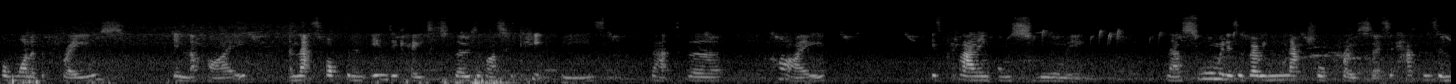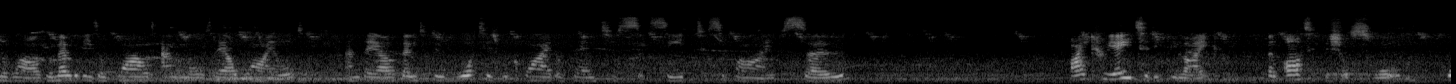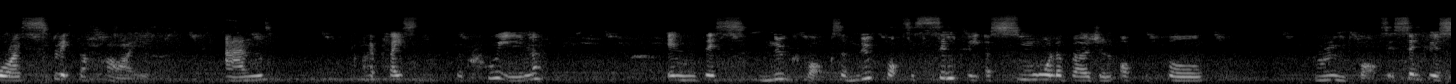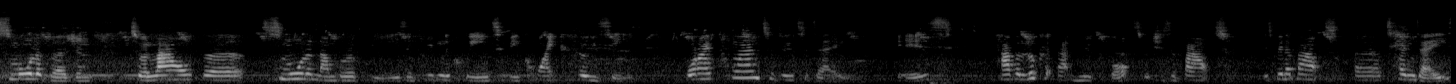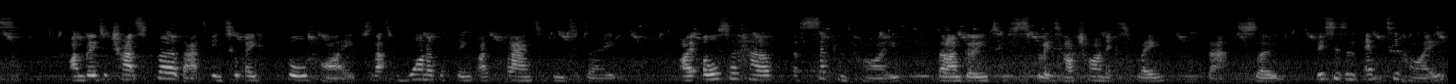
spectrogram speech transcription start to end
on one of the frames in the hive and that's often an indicator to those of us who keep bees that the hive is planning on swarming. Now swarming is a very natural process, it happens in the wild. Remember these are wild animals, they are wild and they are going to do what is required of them to succeed, to survive. So I created, if you like, an artificial swarm or I split the hive and I placed the queen in this nuc box. A nuc box is simply a smaller version of the full brood box. It's simply a smaller version to allow the smaller number of bees, including the queen, to be quite cosy. What I plan to do today is have a look at that nuc box, which is about, it's been about uh, 10 days. I'm going to transfer that into a full hive. So that's one of the things I plan to do today. I also have a second hive that I'm going to split and I'll try and explain that. So this is an empty hive.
